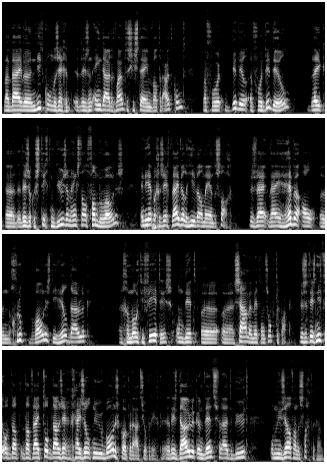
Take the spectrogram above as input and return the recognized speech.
Waarbij we niet konden zeggen, er is een eenduidig warmtesysteem wat eruit komt. Maar voor dit deel, voor dit deel bleek, eh, er is ook een stichting Duurzaam Hengstal van bewoners. En die hebben gezegd, wij willen hier wel mee aan de slag. Dus wij, wij hebben al een groep bewoners die heel duidelijk eh, gemotiveerd is om dit eh, samen met ons op te pakken. Dus het is niet op dat, dat wij top-down zeggen, gij zult nu uw bonuscorporatie oprichten. Er is duidelijk een wens vanuit de buurt om nu zelf aan de slag te gaan.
